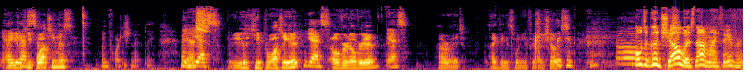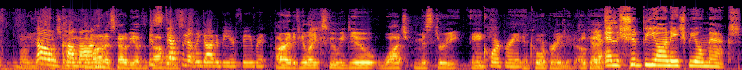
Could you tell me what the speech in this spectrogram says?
Yeah, Are I you gonna keep so. watching this? Unfortunately, and Yes. yes, Are you gonna keep watching it yes, over and over again? yes. All right. I think it's one of your favorite shows. Well, it's a good show, but it's not my favorite. Well, you gotta Oh, watch it. come on. Come on, it's got to be at the It's top. ones. definitely got to be your favorite. All right, if you like Scooby Doo, watch Mystery Inc. Incorporated. Incorporated. Okay. Yes. And it should be on HBO Max.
